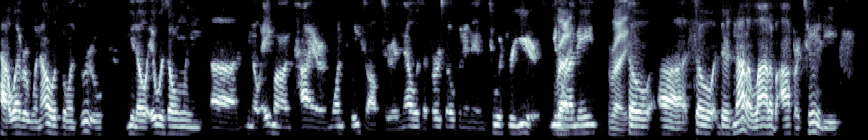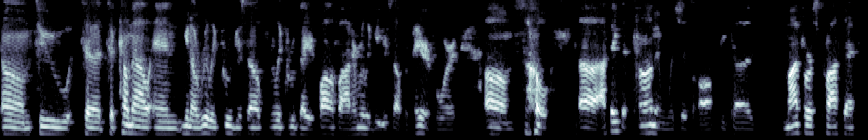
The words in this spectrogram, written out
However, when I was going through, you know, it was only, uh, you know, Avon's hired one police officer, and that was the first opening in two or three years. You know right. what I mean? Right. So, uh, so there's not a lot of opportunity um, to to to come out and you know really prove yourself, really prove that you're qualified, and really get yourself prepared for it. Um, so, uh, I think the timing was just off because my first process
